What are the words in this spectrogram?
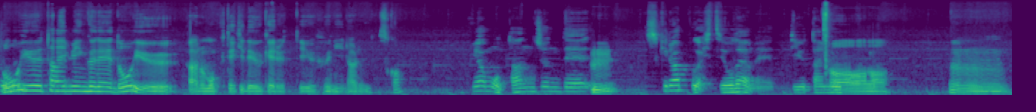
どういういうタイミングでどういうあの目的で受けるっていうふうになるんですか？いや、もう単純でうん。スキルアップが必要だよねっていうタイミング。うん。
